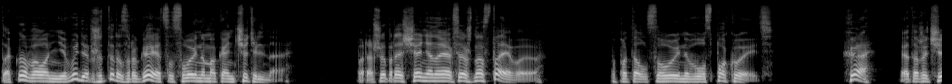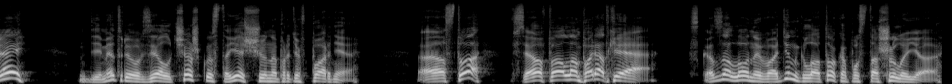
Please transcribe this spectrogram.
такого он не выдержит и разругается с воином окончательно. «Прошу прощения, но я все же настаиваю», — попытался Уэйн его успокоить. «Ха, это же чай?» Диметрио взял чашку, стоящую напротив парня. «А сто! Всё в полном порядке!» Сказал он и в один глоток опустошил её.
